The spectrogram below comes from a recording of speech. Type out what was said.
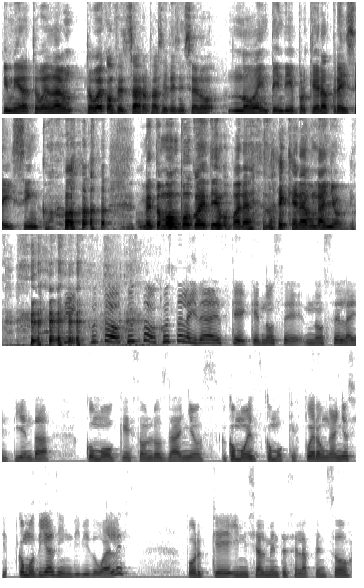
Y mira, te voy a dar un, te voy a confesar, para ser sincero, no entendí por qué era 365. me tomó un poco de tiempo para saber que era un año. sí, justo, justo, justo la idea es que, que no se, no se la entienda como que son los años, como es como que fuera un año, como días individuales, porque inicialmente se la pensó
